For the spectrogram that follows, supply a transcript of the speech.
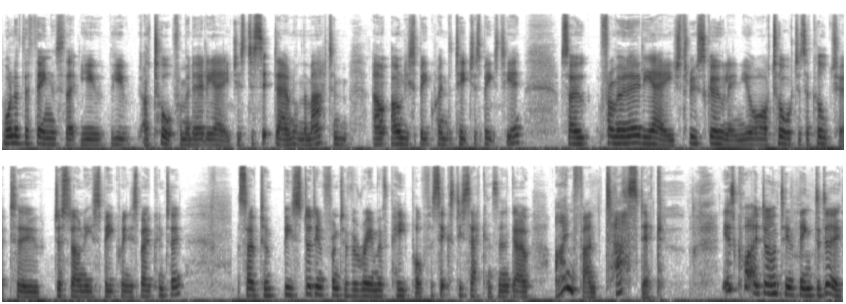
one of the things that you you are taught from an early age is to sit down on the mat and uh, only speak when the teacher speaks to you. So from an early age through schooling, you are taught as a culture to just only speak when you're spoken to. So to be stood in front of a room of people for 60 seconds and go, "I'm fantastic." it's quite a daunting thing to do.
